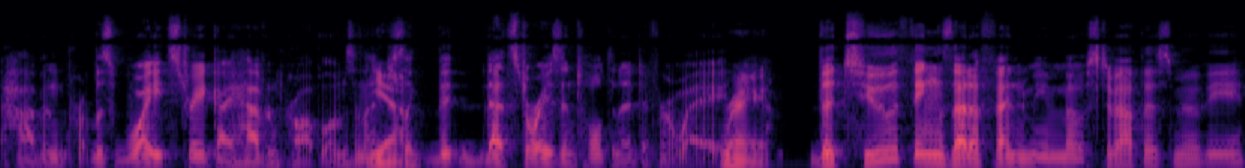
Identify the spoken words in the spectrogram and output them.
having pro- this white straight guy having problems, and I Yeah. just like th- that story isn't told in a different way. Right. The two things that offend me most about this movie,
